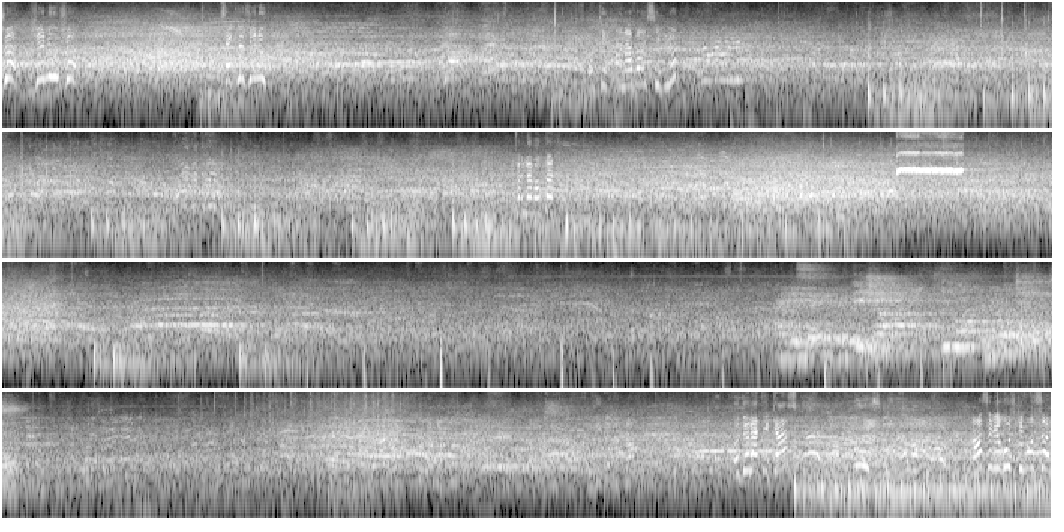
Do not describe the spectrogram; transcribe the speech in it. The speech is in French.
Je, genou, je. C'est avec le genou. Ok, en avant ici bleu. Au-delà des 15 Non, c'est les rouges qui vont au sol.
